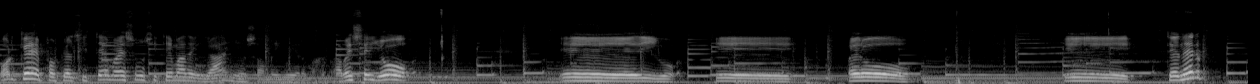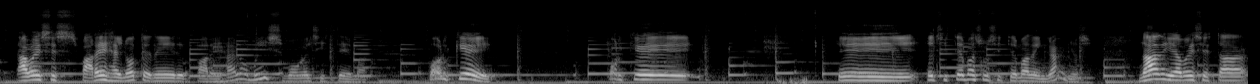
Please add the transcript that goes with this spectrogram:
¿Por qué? Porque el sistema es un sistema de engaños, amigo y hermano. A veces yo eh, digo, eh, pero eh, tener a veces pareja y no tener pareja es lo mismo en el sistema. ¿Por qué? Porque el sistema es un sistema de engaños. Nadie a veces está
